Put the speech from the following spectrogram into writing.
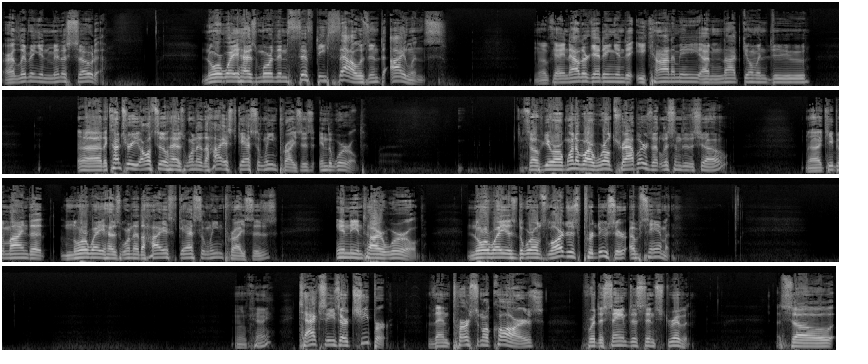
are living in Minnesota. Norway has more than 50,000 islands. Okay, now they're getting into economy. I'm not going to. Uh, the country also has one of the highest gasoline prices in the world. So if you are one of our world travelers that listen to the show, uh, keep in mind that Norway has one of the highest gasoline prices in the entire world. Norway is the world's largest producer of salmon. Okay. Taxis are cheaper than personal cars for the same distance driven. So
